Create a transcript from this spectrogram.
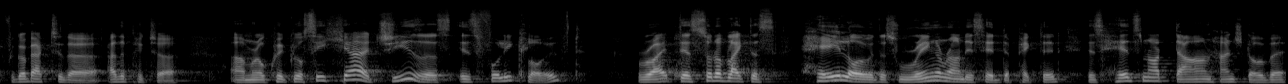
if we go back to the other picture, um, real quick, we'll see here Jesus is fully clothed, right? There's sort of like this halo, this ring around his head depicted. His head's not down, hunched over.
